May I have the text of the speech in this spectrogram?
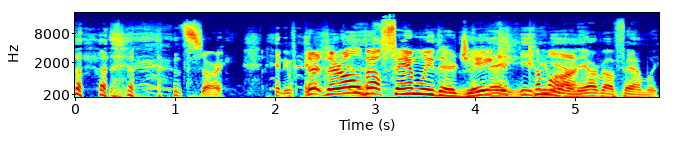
And then- Sorry. Anyway, They're, they're all about family there, Jake. Hey, Come you are. on. they are about family.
